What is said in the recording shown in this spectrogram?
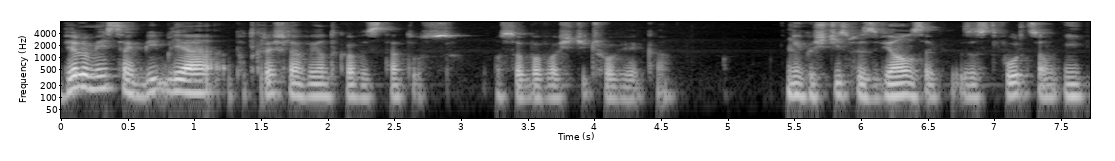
W wielu miejscach Biblia podkreśla wyjątkowy status osobowości człowieka, jego ścisły związek ze Stwórcą i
